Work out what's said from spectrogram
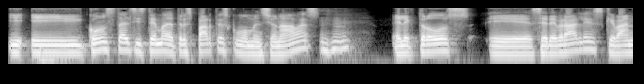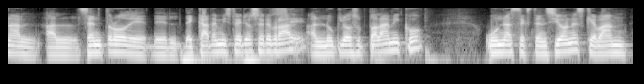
y- y consta el sistema de tres partes, como mencionabas. Electrodos eh, cerebrales que van al, al centro de, de- de cada hemisferio cerebral, Sí. al núcleo subtalámico, unas extensiones que van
